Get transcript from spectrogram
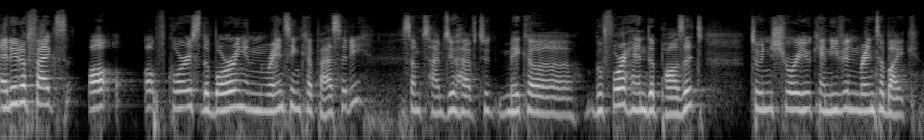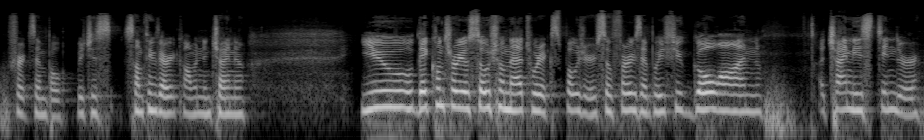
And it affects, all, of course, the borrowing and renting capacity. Sometimes you have to make a beforehand deposit to ensure you can even rent a bike, for example, which is something very common in China. You, they control your social network exposure. So, for example, if you go on a Chinese Tinder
